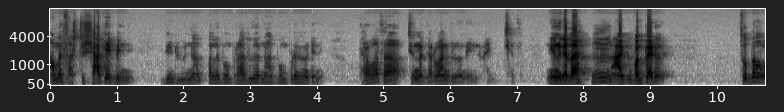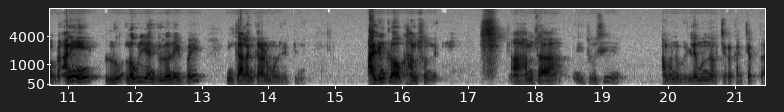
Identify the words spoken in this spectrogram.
అమ్మాయి ఫస్ట్ షాక్ అయిపోయింది. ఇదేంటి వీడు నాకు పల్లకి పంప రాజుగారు నాకు పంపడం ఏమిటని. తర్వాత చిన్న గర్వానికి లోనైంది. నేను కదా. నాకు పంపాడు. చూద్దాం అని లు లౌల్యానికి లోనైపోయి ఇంకా అలంకరణ మొదలెట్టింది. వాళ్ళ ఇంట్లో ఒక హంస ఉంది. ఆ హంస చూసి అమ్మ నువ్వు వెళ్ళే ముందు ఒక చిన్న కథ చెప్తా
